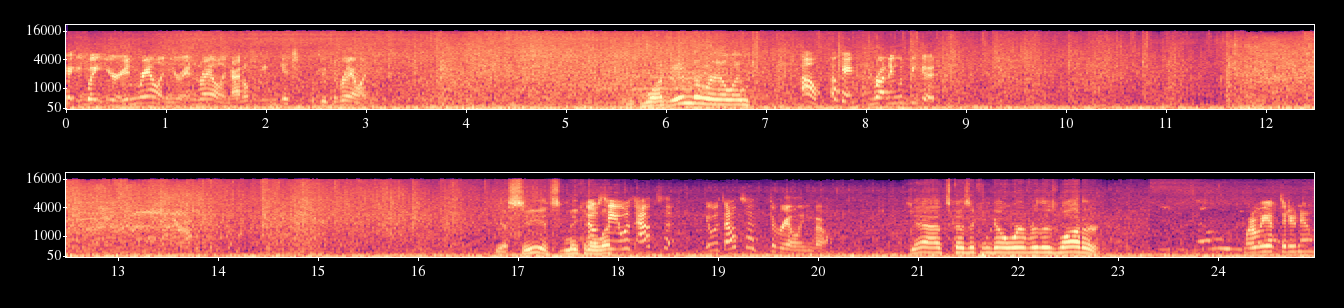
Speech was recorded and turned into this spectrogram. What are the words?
Okay, wait, you're in railing. You're in railing. I don't think you can get you through the railing. There's one in the railing. Oh, okay. Running would be good. Yeah, see, it's making No, see, it was outside. It was outside the railing, though. Yeah, it's because it can go wherever there's water. What do we have to do now?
